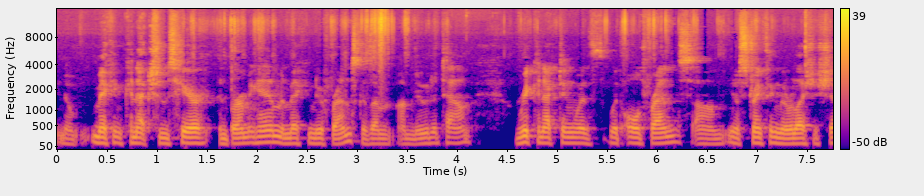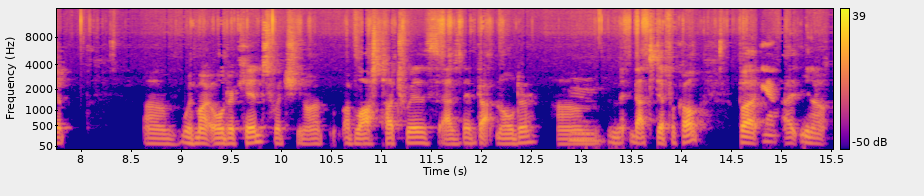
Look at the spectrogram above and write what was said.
you know making connections here in Birmingham and making new friends because I'm I'm new to town, reconnecting with with old friends. Um, you know, strengthening the relationship um, with my older kids, which you know I've, I've, lost touch with as they've gotten older. Um, mm. That's difficult, but yeah. uh, you know,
